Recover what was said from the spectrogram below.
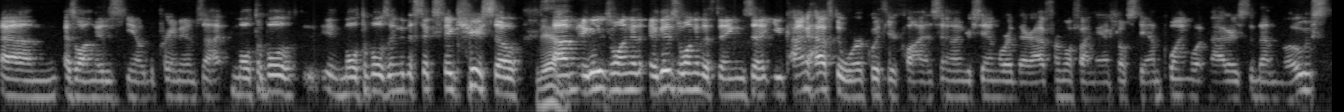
um, as long as you know the premium's not multiple multiples into the six figures. So Yeah. um, it is one of it is one of the things that you kind of have to work with your clients and understand where they're at from a financial standpoint, what matters to them most.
